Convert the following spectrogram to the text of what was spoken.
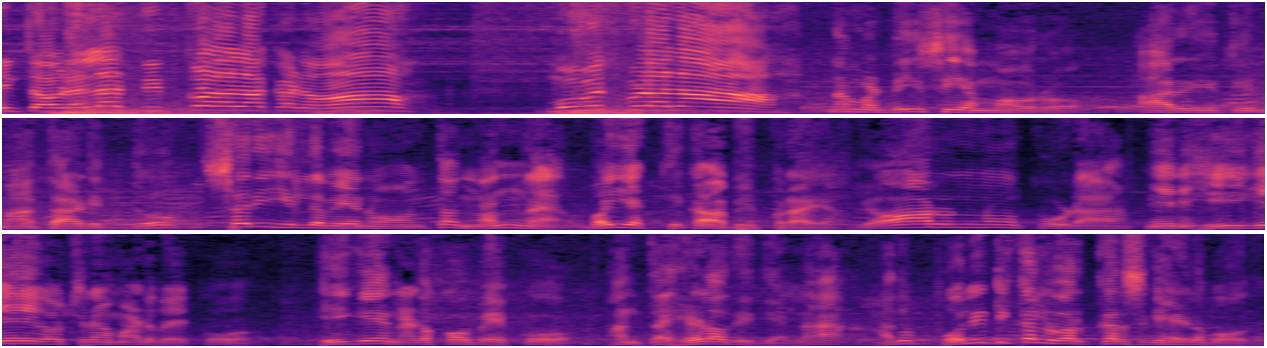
ಇಂಥವ್ರೆಲ್ಲ ತಿದ್ಕೊಳ್ಳಲ್ಲ ಕಣೋ. ಮುಗಿಸ್ಬಿಡೋಣ. ನಮ್ಮ ಡಿ ಸಿ ಎಂ ಅವರು ಆ ರೀತಿ ಮಾತಾಡಿದ್ದು ಸರಿ ಇಲ್ಲವೇನೋ ಅಂತ ನನ್ನ ವೈಯಕ್ತಿಕ ಅಭಿಪ್ರಾಯ. ಯಾರನ್ನೂ ಕೂಡ ನೀನು ಹೀಗೆ ಯೋಚನೆ ಮಾಡಬೇಕು, ಹೀಗೆ ನಡ್ಕೋಬೇಕು ಅಂತ ಹೇಳೋದಿದೆಯಲ್ಲ, ಅದು ಪೊಲಿಟಿಕಲ್ ವರ್ಕರ್ಸ್ಗೆ ಹೇಳಬಹುದು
